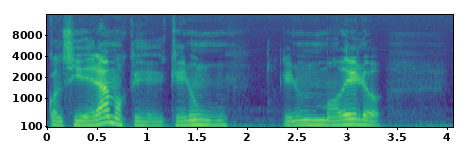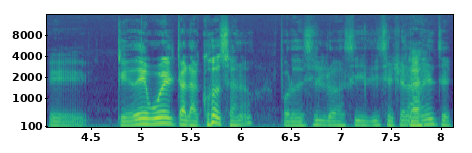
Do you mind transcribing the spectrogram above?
consideramos que, que en un que en un modelo eh, que dé vuelta la cosa, ¿no? Por decirlo así, dice llanamente,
